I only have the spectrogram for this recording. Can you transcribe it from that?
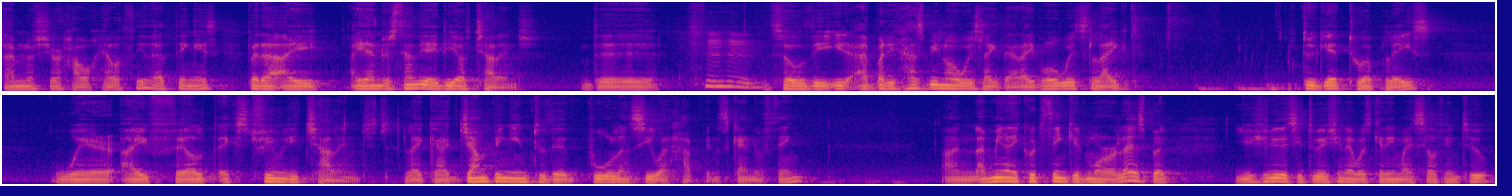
I'm not sure how healthy that thing is, but I I understand the idea of challenge. The so the it, but it has been always like that. I've always liked to get to a place where I felt extremely challenged, like uh, jumping into the pool and see what happens, kind of thing. And I mean, I could think it more or less, but usually the situation I was getting myself into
